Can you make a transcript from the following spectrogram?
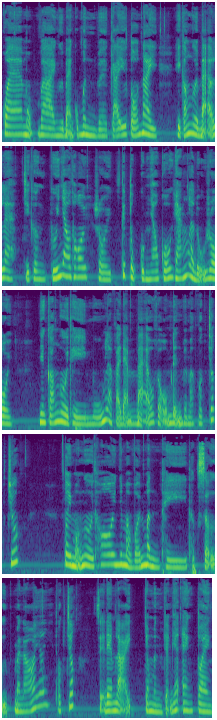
qua một vài người bạn của mình về cái yếu tố này thì có người bảo là chỉ cần cưới nhau thôi rồi tiếp tục cùng nhau cố gắng là đủ rồi. Nhưng có người thì muốn là phải đảm bảo và ổn định về mặt vật chất trước. Tùy mỗi người thôi nhưng mà với mình thì thực sự mà nói ấy, vật chất sẽ đem lại cho mình cảm giác an toàn.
